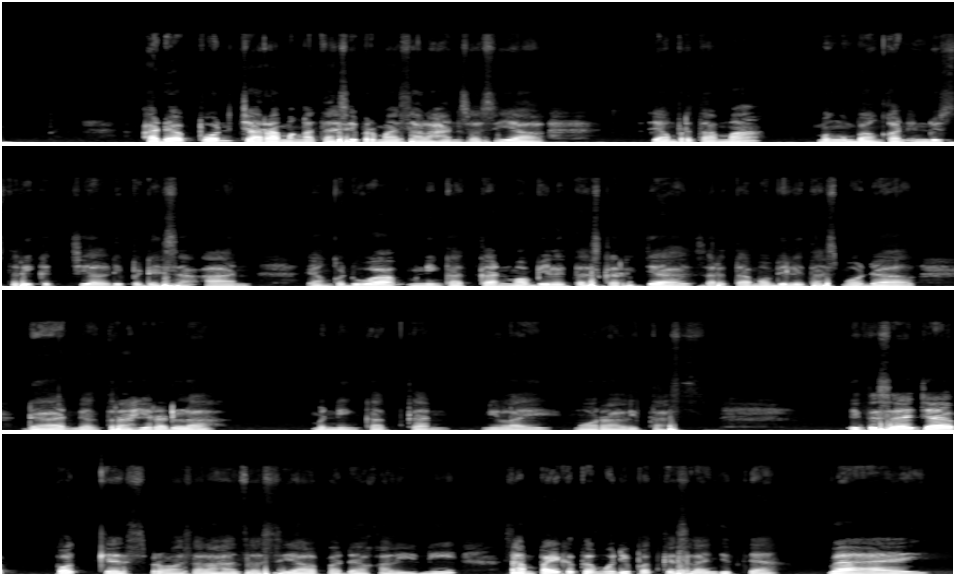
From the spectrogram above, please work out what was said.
Adapun cara mengatasi permasalahan sosial. Yang pertama, mengembangkan industri kecil di pedesaan. Yang kedua, meningkatkan mobilitas kerja serta mobilitas modal. Dan yang terakhir adalah meningkatkan nilai moralitas. Itu saja podcast permasalahan sosial pada kali ini. Sampai ketemu di podcast selanjutnya. Bye.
